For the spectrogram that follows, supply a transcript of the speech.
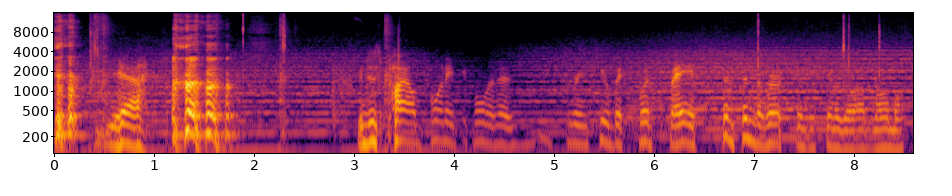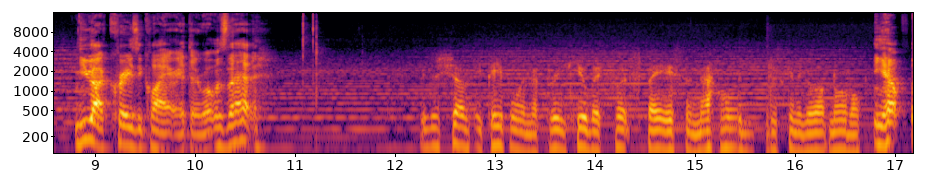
Yeah, we just piled 20 people in a three cubic foot space, and then the rest are just gonna go up normal. you got crazy quiet right there. What was that? We just shoved eight people in a three cubic foot space, and now we're just gonna go up normal. Yep.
